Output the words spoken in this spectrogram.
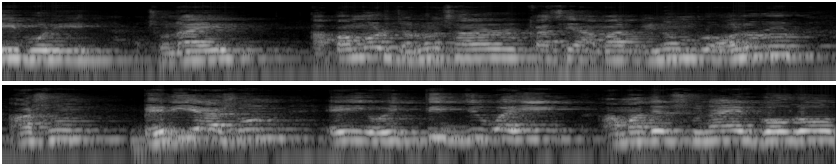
এই বলি সোনাই আপামর জনসাধারণের কাছে আমার বিনম্র অনুরোধ। আসুন বেরিয়ে আসুন এই ঐতিহ্যবাহী আমাদের সুনাইয়ের গৌরব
